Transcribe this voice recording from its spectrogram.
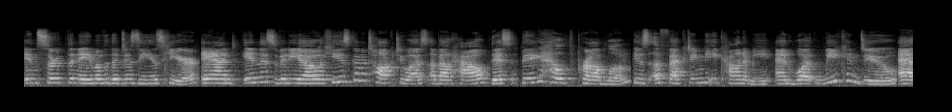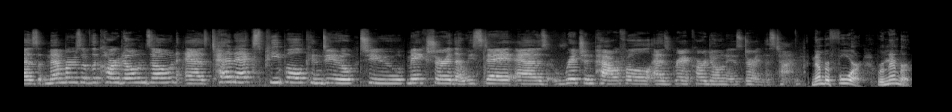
insert the name of the disease here. And in this video, he's going to talk to us about how this big health problem is affecting the economy and what we can do as members of the Cardone Zone, as 10x people can do to make sure that we stay as rich and powerful as Grant Cardone is during this time. Number four, remember,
